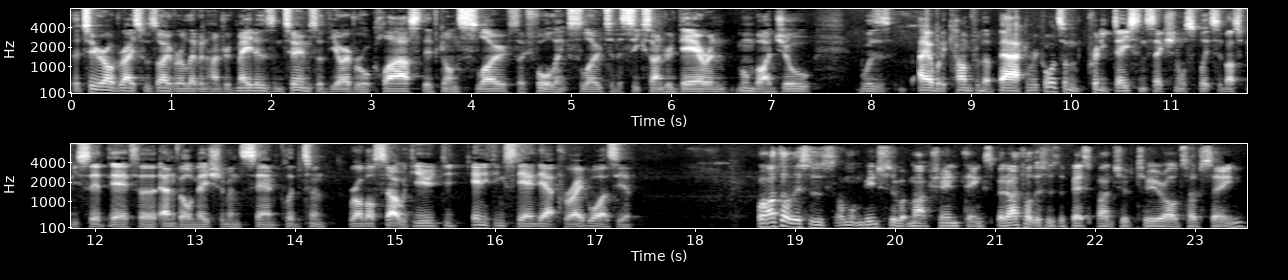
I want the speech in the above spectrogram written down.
the two-year-old race was over 1100 metres. In terms of the overall class, they've gone slow, so four lengths slow to the 600 there, and Mumbai Jewel was able to come from the back and record some pretty decent sectional splits, it must be said there, for Annabel Neasham and Sam Clipperton. Rob, I'll start with you. Did anything stand out parade-wise here? Well, I thought this is. I'm interested in what Mark Sheen thinks, but I thought this was the best bunch of two-year-olds I've seen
